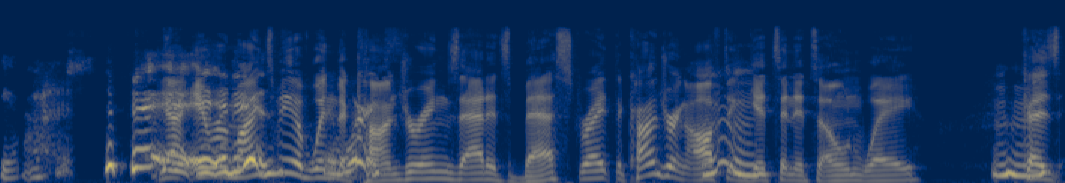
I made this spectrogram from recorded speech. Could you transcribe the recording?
yeah. yeah it, reminds is. me of when It the works. conjuring's at its best right the conjuring often Mm. gets in its own way Mhm. because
